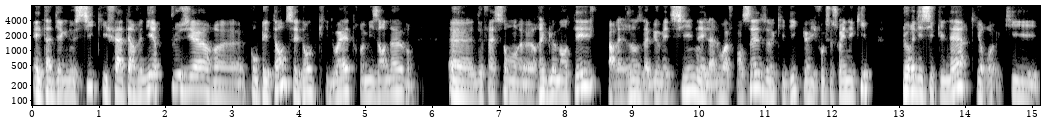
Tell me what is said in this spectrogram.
est un diagnostic qui fait intervenir plusieurs compétences et donc qui doit être mis en œuvre euh, de façon euh, réglementée par l'Agence de la biomédecine et la loi française qui dit qu'il faut que ce soit une équipe pluridisciplinaire euh, qui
